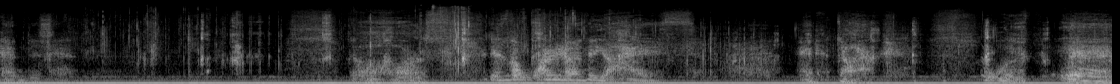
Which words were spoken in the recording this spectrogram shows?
and this descend. The horse is the white of the eyes, and dark within.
